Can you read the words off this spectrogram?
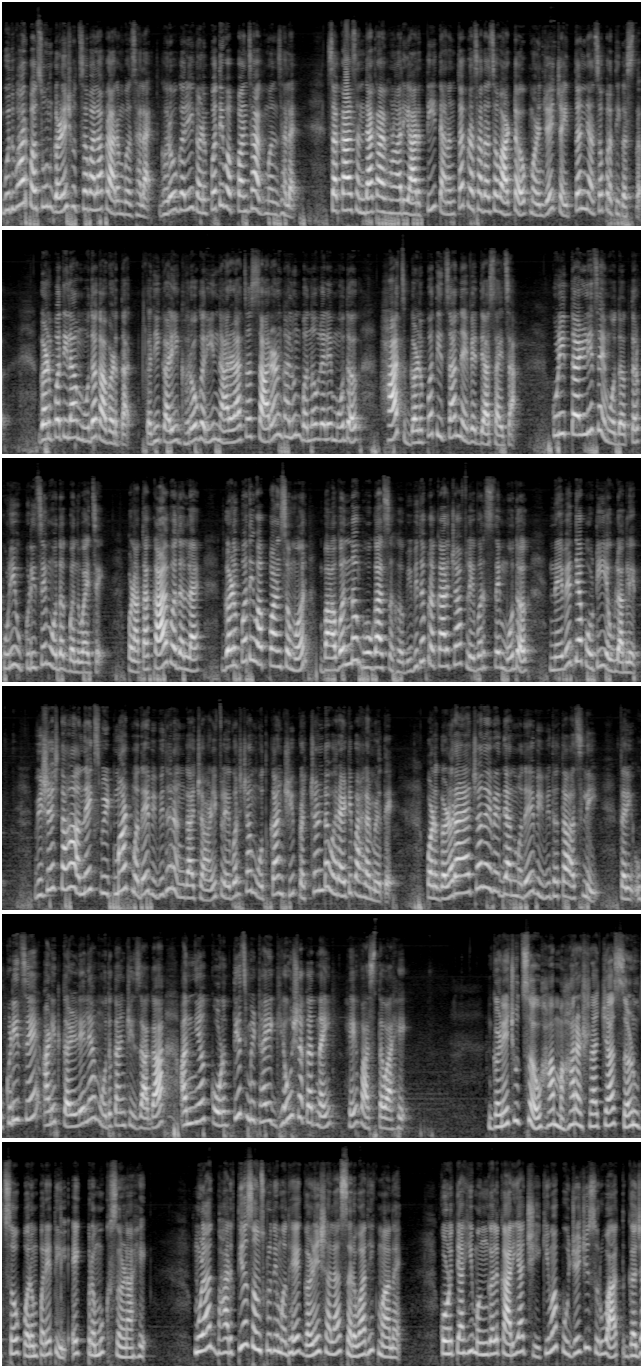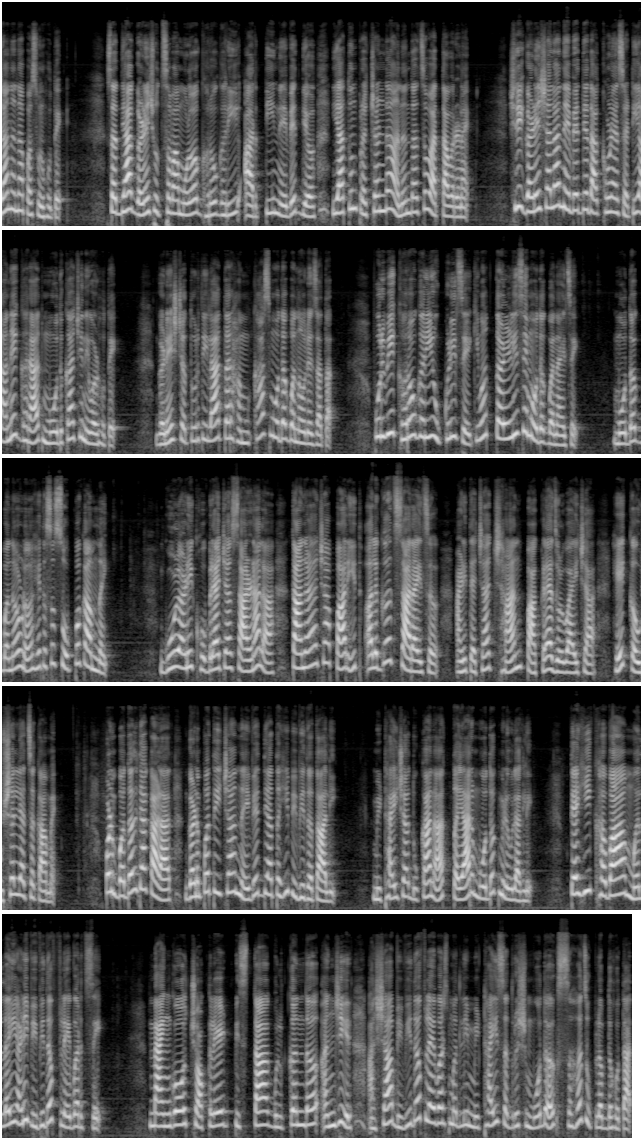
बुधवारपासून गणेश उत्सवाला प्रारंभ झालाय. घरोघरी गणपती बाप्पांचं आगमन झालंय. सकाळ संध्याकाळ होणारी आरती त्यानंतर प्रसादाचं वाटप म्हणजे चैतन्याचं प्रतीक असतं. गणपतीला मोदक आवडतात. कधी काळी घरोघरी नारळाचं सारण घालून बनवलेले मोदक हाच गणपतीचा नैवेद्य असायचा. कुणी तळणीचे मोदक तर कुणी उकडीचे मोदक बनवायचे. पण आता काळ बदललाय. गणपती बाप्पांसमोर बावन्न भोगासह विविध प्रकारच्या फ्लेवर्सचे मोदक नैवेद्यापोटी येऊ लागलेत. विशेषतः अनेक स्वीटमार्टमध्ये विविध रंगाच्या आणि फ्लेवर्सच्या मोदकांची प्रचंड व्हरायटी पाहायला मिळते. पण गणरायाच्या नैवेद्यांमध्ये विविधता असली तरी उकडीचे आणि तळलेल्या मोदकांची जागा अन्य कोणतीच मिठाई घेऊ शकत नाही हे वास्तव आहे. गणेश उत्सव हा महाराष्ट्राच्या सण उत्सव परंपरेतील एक प्रमुख सण आहे. मुळात भारतीय संस्कृतीमध्ये गणेशाला सर्वाधिक मान आहे. कोणत्याही मंगल कार्याची किंवा पूजेची सुरुवात गजाननापासून होते. सध्या गणेश उत्सवामुळं घरोघरी आरती नैवेद्य यातून प्रचंड आनंदाचं वातावरण आहे. श्री गणेशाला नैवेद्य दाखवण्यासाठी अनेक घरात मोदकाची निवड होते. गणेश चतुर्थीला तर हमखास मोदक बनवले जातात. पूर्वी घरोघरी उकडीचे किंवा तळणीचे मोदक बनायचे. मोदक बनवणं हे तसं सोपं काम नाही. गूळ आणि खोबऱ्याच्या सारणाला तांदळाच्या पारीत अलगद सारायचं आणि त्याच्या छान पाकळ्या जुळवायच्या हे कौशल्याचं काम आहे. पण बदलत्या काळात गणपतीच्या नैवेद्यातही विविधता आली. मिठाईच्या दुकानात तयार मोदक मिळू लागले. तेही खवा मलई आणि विविध फ्लेवर्सचे मँगो चॉकलेट पिस्ता गुलकंद अंजीर अशा विविध फ्लेवर्समधली मिठाई सदृश मोदक सहज उपलब्ध होतात.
